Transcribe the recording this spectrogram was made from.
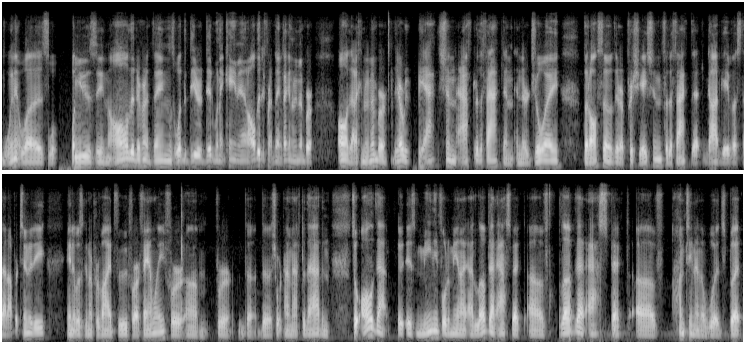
when it was, using all the different things, what the deer did when it came in, all the different things. I can remember all of that. I can remember their reaction after the fact and, and their joy, but also their appreciation for the fact that God gave us that opportunity and it was going to provide food for our family for um, for the the short time after that and so all of that is meaningful to me and I, I love that aspect of love that aspect of hunting in the woods but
